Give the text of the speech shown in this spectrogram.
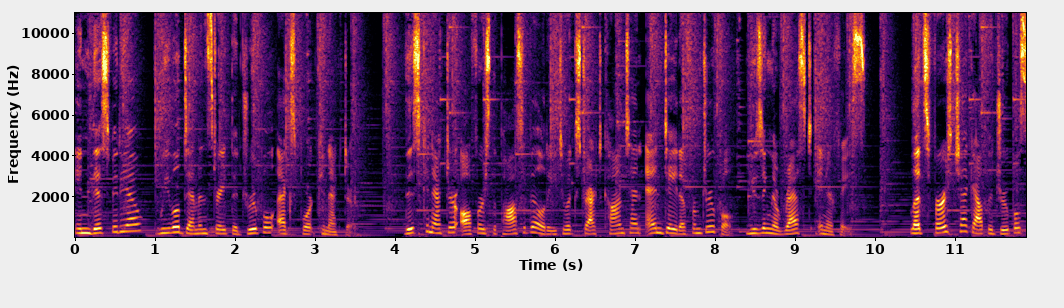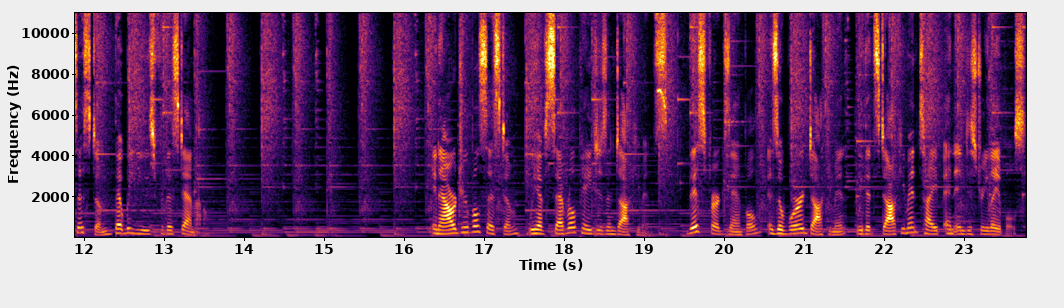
In this video, we will demonstrate the Drupal Export Connector. This connector offers the possibility to extract content and data from Drupal using the REST interface. Let's first check out the Drupal system that we use for this demo. In our Drupal system, we have several pages and documents. This, for example, is a Word document with its document type and industry labels.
